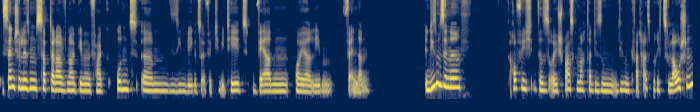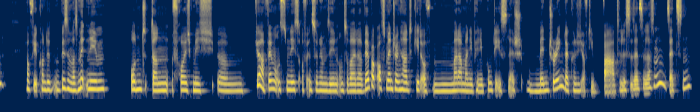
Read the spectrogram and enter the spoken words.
Essentialism, Subtitle of Not Giving a Fuck und ähm, die sieben Wege zur Effektivität werden euer Leben verändern. In diesem Sinne hoffe ich, dass es euch Spaß gemacht hat, diesen, diesem Quartalsbericht zu lauschen. Ich hoffe, ihr konntet ein bisschen was mitnehmen. Und dann freue ich mich, ähm, ja, wenn wir uns demnächst auf Instagram sehen und so weiter. Wer Bock aufs Mentoring hat, geht auf madamoneypenny.de slash mentoring. Da könnt ihr euch auf die Warteliste setzen lassen, setzen.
